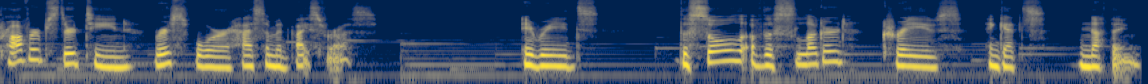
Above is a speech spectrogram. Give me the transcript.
Proverbs 13 verse 4 has some advice for us. It reads, the soul of the sluggard craves and gets nothing,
